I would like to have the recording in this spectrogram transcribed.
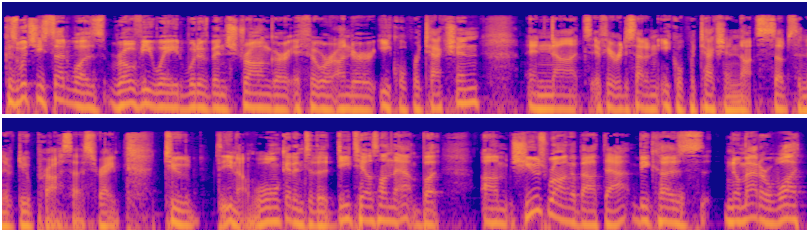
because what she said was Roe v. Wade would have been stronger if it were under equal protection and not if it were decided on equal protection, not substantive due process, right? To you know, we won't get into the details on that, but um, she was wrong about that because no matter what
